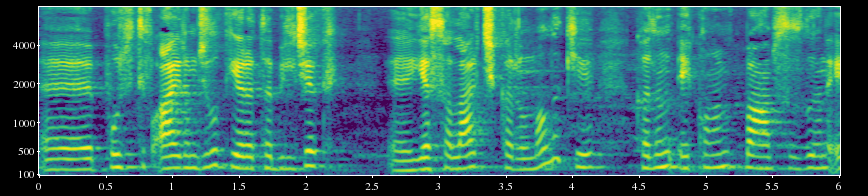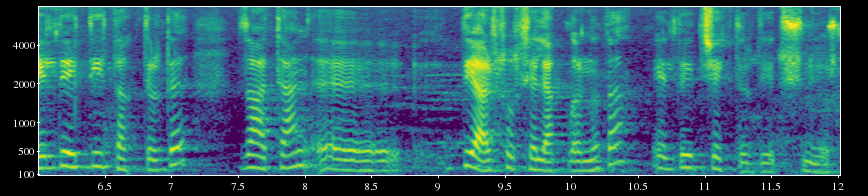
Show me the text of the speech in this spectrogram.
e, pozitif ayrımcılık yaratabilecek e, yasalar çıkarılmalı ki kadının ekonomik bağımsızlığını elde ettiği takdirde zaten e, diğer sosyal haklarını da elde edecektir diye düşünüyorum.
